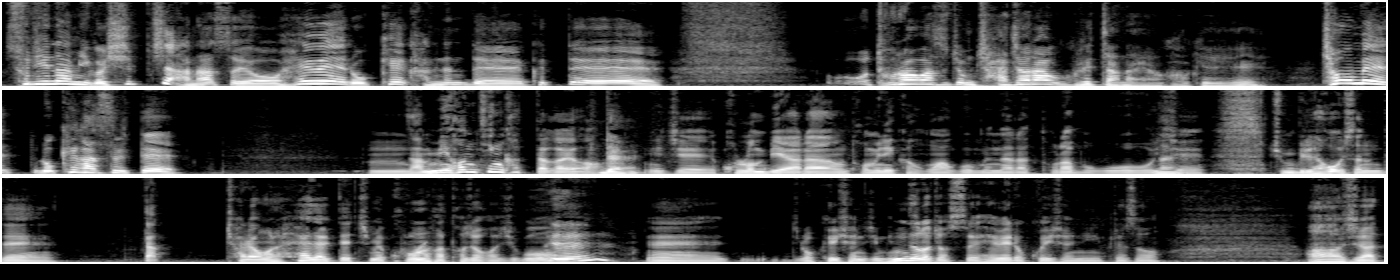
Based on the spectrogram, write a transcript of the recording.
수리남 이거 쉽지 않았어요. 해외 로켓 갔는데 그때 어, 돌아와서 좀 좌절하고 그랬잖아요. 거기 처음에 로켓 갔을 때 음, 남미 헌팅 갔다가요. 네. 이제 콜롬비아랑 도미니카 공화국 몇 나라 돌아보고 네. 이제 준비를 하고 있었는데 딱 촬영을 해야 될 때쯤에 코로나가 터져가지고 예. 예, 로케이션이 좀 힘들어졌어요. 해외 로케이션이. 그래서 아 진짜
